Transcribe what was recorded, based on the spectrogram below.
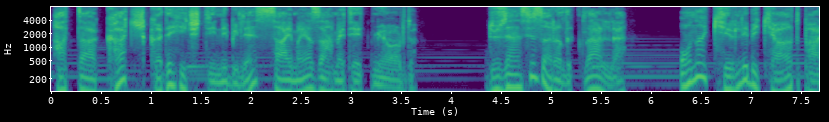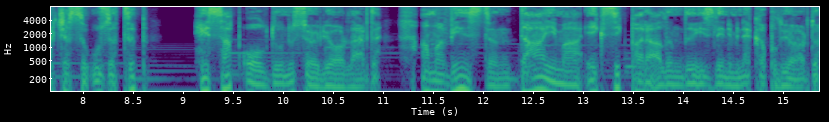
Hatta kaç kadeh içtiğini bile saymaya zahmet etmiyordu. düzensiz aralıklarla ona kirli bir kağıt parçası uzatıp hesap olduğunu söylüyorlardı. Ama Winston daima eksik para alındığı izlenimine kapılıyordu.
